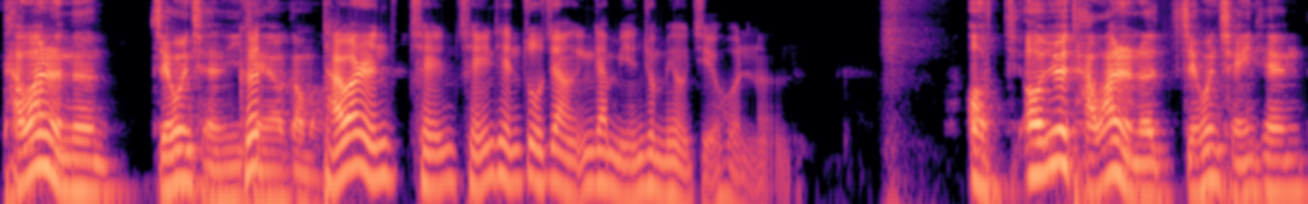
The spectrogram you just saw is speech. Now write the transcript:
台湾人呢，结婚前一天要干嘛？台湾人前前一天做这样，应该明天就没有结婚了。哦哦，因为台湾人的结婚前一天，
